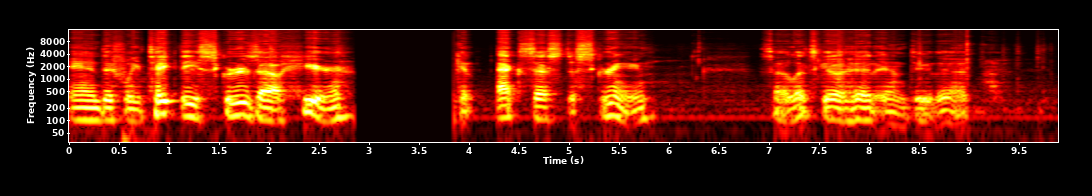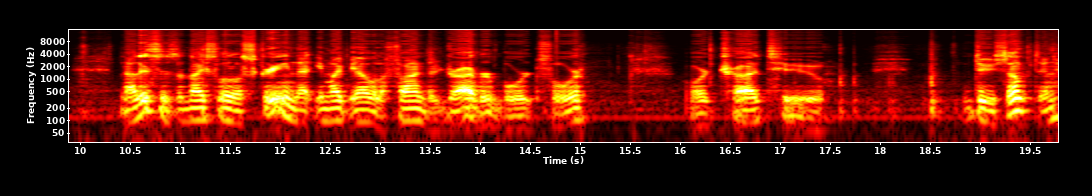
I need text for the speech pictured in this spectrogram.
And if we take these screws out here, we can access the screen. So let's go ahead and do that. Now this is a nice little screen that you might be able to find the driver board for or try to do something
